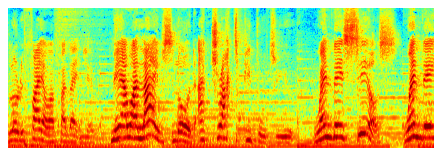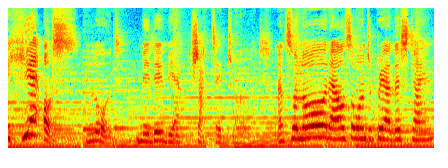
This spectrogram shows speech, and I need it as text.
glorify our Father in heaven. May our lives, Lord, attract people to you. When they see us, when they hear us, Lord, may they be attracted to God. And so, Lord, I also want to pray at this time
